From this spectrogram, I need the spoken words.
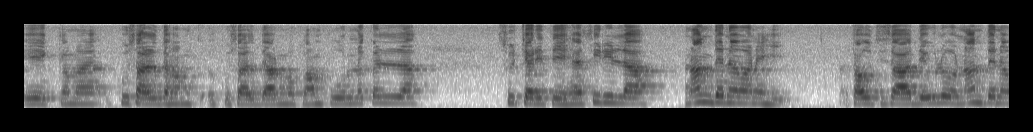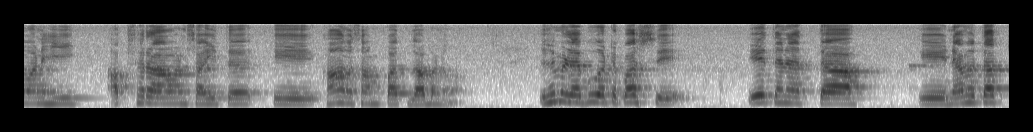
ඒකම කුසල් ධම් කුසල් ධර්ම සම්පූර්ණ කළා සුචරිතේ හැසිරිලා නන්දනවනෙහි තෞතිසා දෙව්ලෝ නන්දනවනෙහි අප්සරාවන් සහිත ඒ කාම සම්පත් ලබනවා. එහෙම ලැබුවට පස්සේ ඒ තැනැත්තා ඒ නැවතත්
